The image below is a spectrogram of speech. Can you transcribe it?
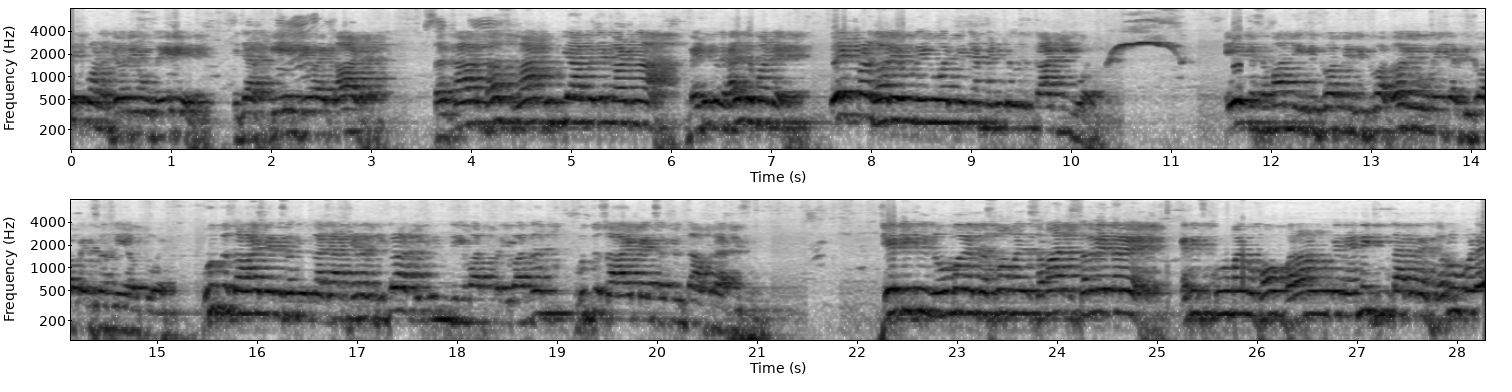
એક પણ ઘર એવું નહીં રહે કે જ્યાં પીએમ કહેવાય કાર્ડ. સરકાર દસ લાખ રૂપિયા આપે છે કાર્ડના મેડિકલ હેલ્થ માટે. એક પણ ઘર એવું નહીં હોય કે જ્યાં મેડિકલ કાર્ડ નહીં હોય. એક સમાજની વિધવા બે વિધવા ઘર એવું નહીં, જ્યાં વિધવા પેન્શન નહીં આવતું હોય. વૃદ્ધ સહાય પેન્શન યોજના જ્યાં જેના દીકરા દીકરીની વાત પરિવાર વૃદ્ધ સહાય પેન્શન યોજના આપણે આપીશું. જે દીકરી નવમાં અને દસમામાં સમાજ સર્વે કરે, એની સ્કૂલમાં એનું ફોર્મ ભરાવાનું કે એની ચિંતા કરે, જરૂર પડે,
